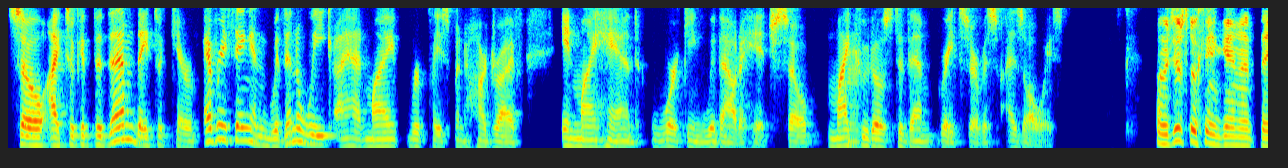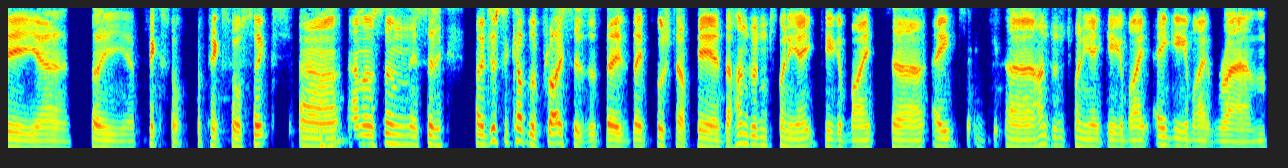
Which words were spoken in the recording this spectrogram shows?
So I took it to them. They took care of everything, and within a week, I had my replacement hard drive in my hand, working without a hitch. So my mm-hmm. kudos to them. Great service as always. I was just looking again at the uh, the uh, Pixel, the Pixel Six. Uh, mm-hmm. Amazon is uh, just a couple of prices that they they pushed up here. The 128 gigabyte uh, eight, 128 uh, gigabyte eight gigabyte RAM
